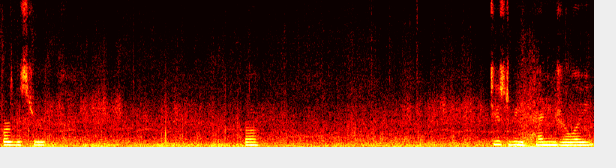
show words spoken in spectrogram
Harvester. Uh, used to be Henge Lake.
